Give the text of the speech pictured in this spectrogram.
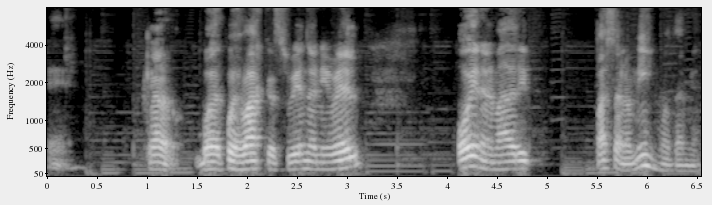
Eh, claro, vos después vas subiendo de nivel. Hoy en el Madrid pasa lo mismo también.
